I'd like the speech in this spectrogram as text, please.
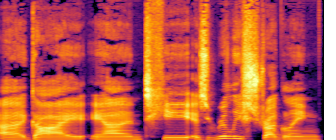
uh, guy, and he is really struggling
